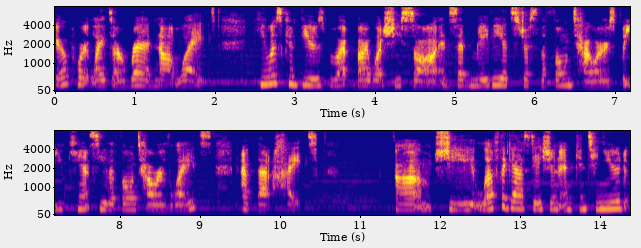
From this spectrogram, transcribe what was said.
airport lights are red, not white." He was confused by, by what she saw and said maybe it's just the phone towers, but you can't see the phone towers' lights at that height. Um, she left the gas station and continued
